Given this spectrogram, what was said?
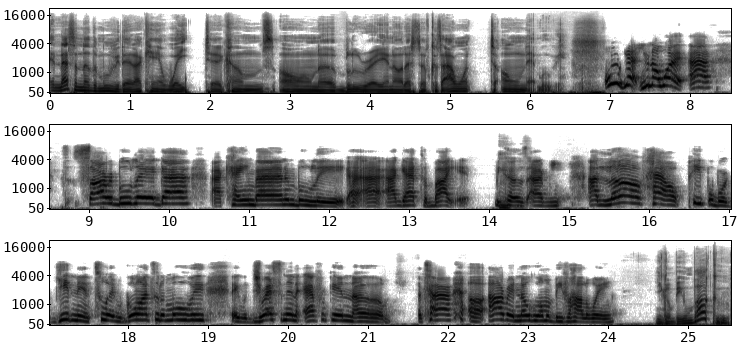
and that's another movie that I can't wait till it comes on uh, Blu-ray and all that stuff because I want to own that movie. oh yeah, you know what? I sorry bootleg guy, I came by in bootleg. I, I I got to buy it because I I love how people were getting into it, They were going to the movie, they were dressing in African uh, attire. Uh, I already know who I'm gonna be for Halloween. You're gonna be Mbaku.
